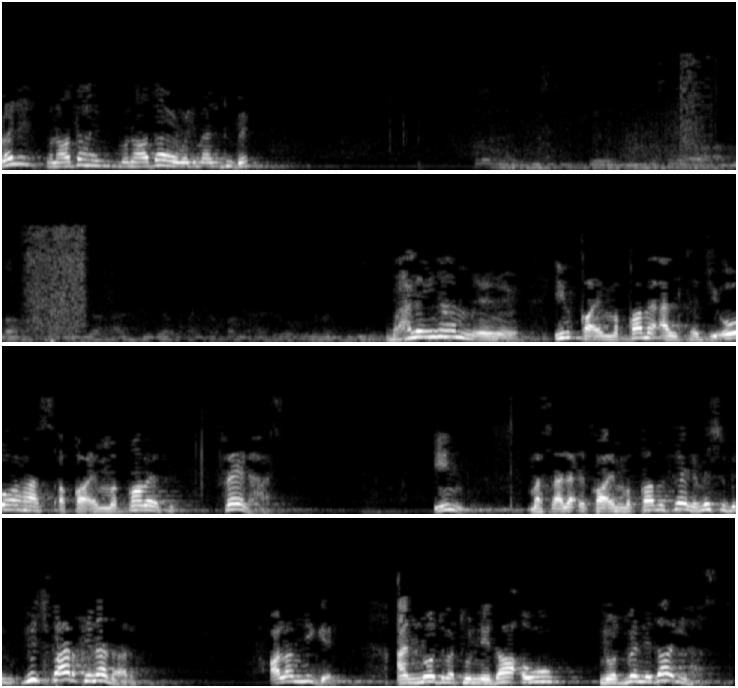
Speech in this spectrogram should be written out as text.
بله منادا منادا ولی مندوبه. بله این هم این قائم مقام التجئو هست قائم مقام فعل هست. این مسئله قائم مقام فعل مثل هیچ فرقی نداره. الان میگه الندبه النداء ندبه ندایی هست.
